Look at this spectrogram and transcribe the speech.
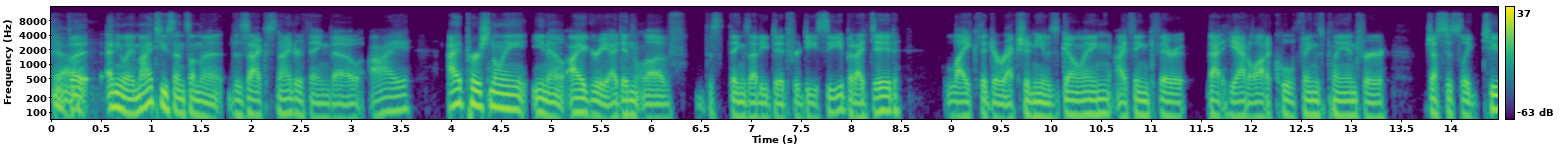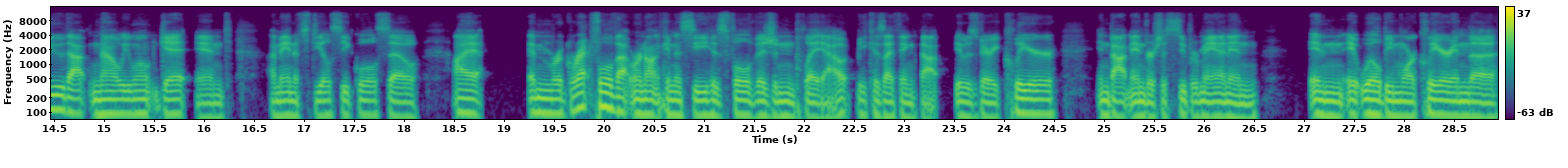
Yeah. but anyway, my two cents on the the Zack Snyder thing, though, I I personally, you know, I agree. I didn't love the things that he did for DC, but I did like the direction he was going. I think there that he had a lot of cool things planned for Justice League 2 that now we won't get and a Man of Steel sequel. So I am regretful that we're not going to see his full vision play out because I think that it was very clear in Batman versus Superman and and it will be more clear in the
